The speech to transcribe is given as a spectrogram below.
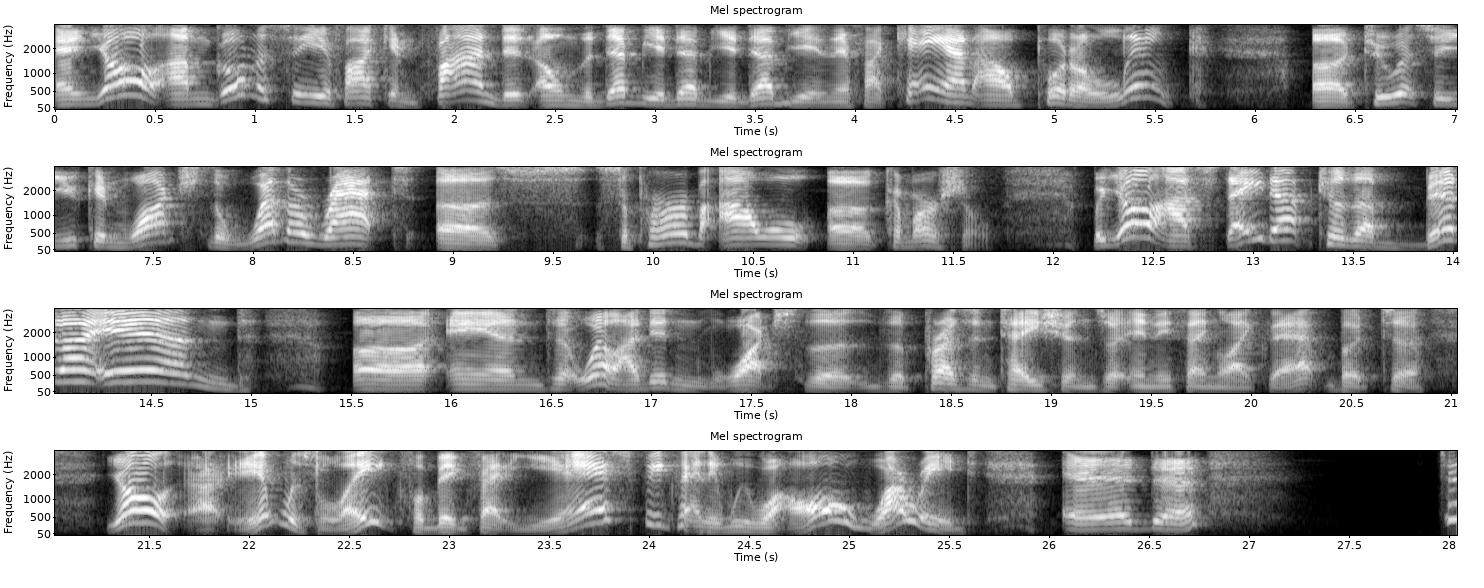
And y'all i'm gonna see if i can find it on the www and if i can i'll put a link uh, to it so you can watch the weather rat uh, s- superb owl uh, commercial. But y'all i stayed up to the bitter end uh, and uh, well, I didn't watch the the presentations or anything like that, but uh, y'all, uh, it was late for Big Fatty. Yes, Big Fatty, we were all worried, and uh, so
